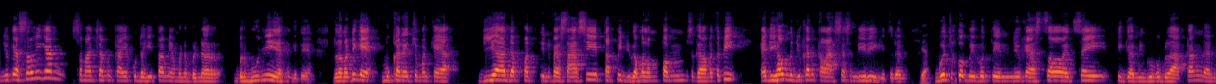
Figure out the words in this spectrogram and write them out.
Newcastle ini kan semacam kayak kuda hitam yang benar-benar berbunyi ya gitu ya. Dalam arti kayak bukannya cuman kayak dia dapat investasi tapi juga melempem segala macam tapi Eddie Howe menunjukkan kelasnya sendiri gitu dan ya. gue cukup ikutin Newcastle let's say tiga minggu ke belakang dan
